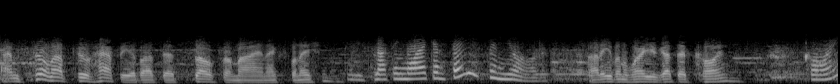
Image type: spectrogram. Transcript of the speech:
I'm still not too happy about that sulfur mine explanation. There is nothing more I can tell you, senor. Not even where you got that coin? Coin?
